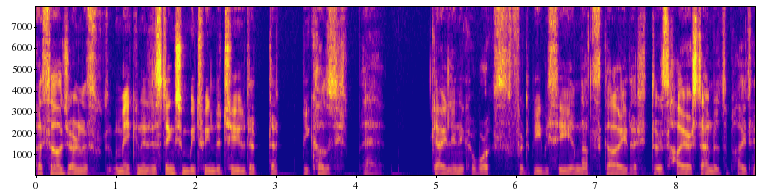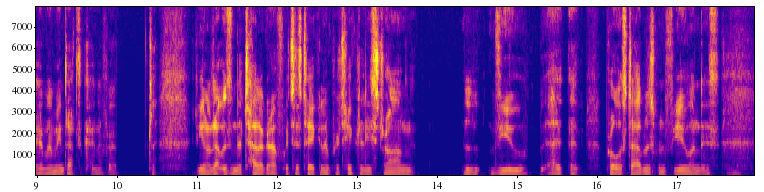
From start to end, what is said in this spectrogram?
I saw journalists making a distinction between the two that that because. Uh, Gary Lineker works for the BBC and not Sky, that there's higher standards applied to him. I mean, that's kind of a, you know, that was in the Telegraph, which has taken a particularly strong view, uh, uh, pro-establishment view on this. Mm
